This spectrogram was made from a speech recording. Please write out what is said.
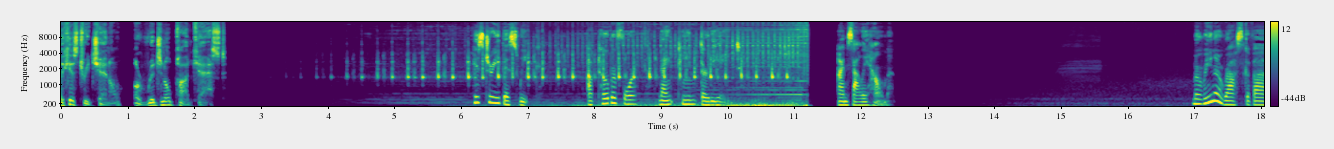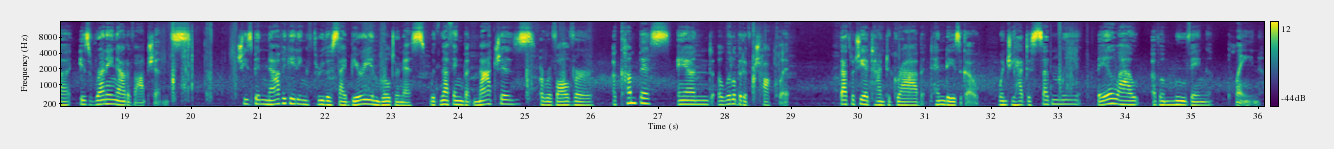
the History Channel original podcast. History This Week, October 4th, 1938. I'm Sally Helm. Marina Raskova is running out of options. She's been navigating through the Siberian wilderness with nothing but matches, a revolver, a compass, and a little bit of chocolate. That's what she had time to grab 10 days ago when she had to suddenly bail out of a moving plane.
